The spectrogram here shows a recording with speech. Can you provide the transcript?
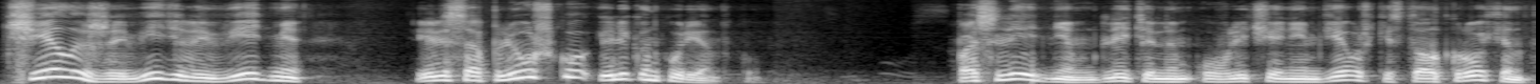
Челы же видели в ведьме или соплюшку, или конкурентку. Последним длительным увлечением девушки стал Крохин,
